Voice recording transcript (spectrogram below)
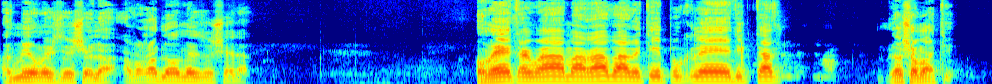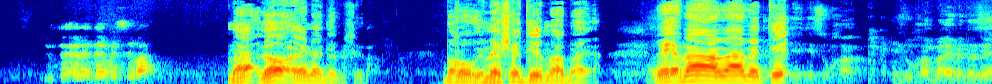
אז מי אומר שזה שלה? אף אחד לא אומר שזה שלה. אומרת הגמרא, אמר רבא וטיפוק לדכתב... לא שמעתי. זה אין עדי מסירה? מה? לא, אין עדי מסירה. ברור, אם יש עדים, מה הבעיה? זוכה בעבד הזה?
